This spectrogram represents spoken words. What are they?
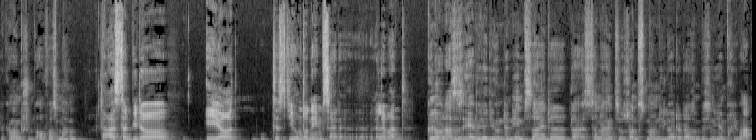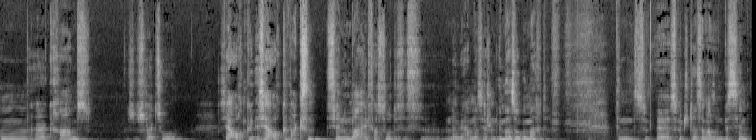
Da kann man bestimmt auch was machen. Da ist dann wieder eher das die Unternehmensseite relevant. Genau, das ist eher wieder die Unternehmensseite. Da ist dann halt so, sonst machen die Leute da so ein bisschen ihren privaten äh, Krams. Das ist halt so. Ist ja auch, ist ja auch gewachsen. Ist ja nun mal einfach so. Das ist, äh, ne, wir haben das ja schon immer so gemacht. Dann äh, switcht das immer so ein bisschen.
